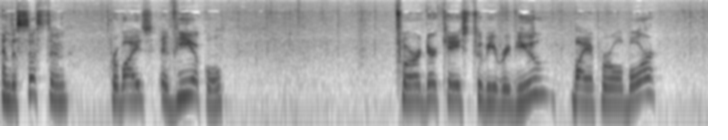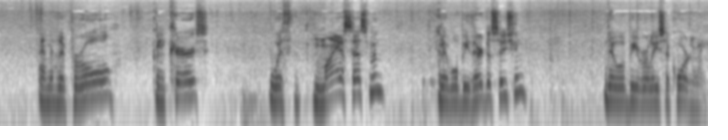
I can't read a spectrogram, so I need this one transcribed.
And the system provides a vehicle for their case to be reviewed by a parole board. And if the parole concurs with my assessment, and it will be their decision, they will be released accordingly.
